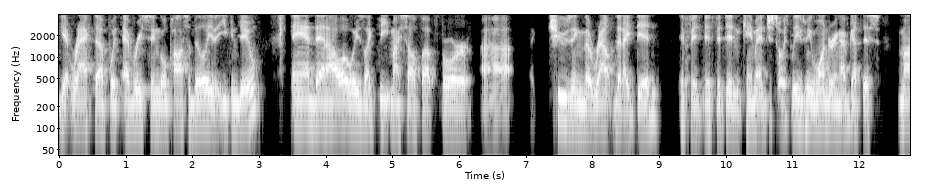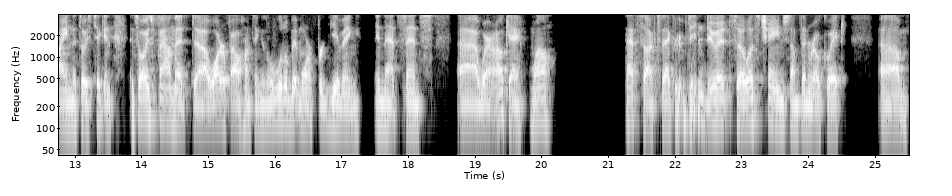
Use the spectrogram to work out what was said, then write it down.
get racked up with every single possibility that you can do. And then I'll always like beat myself up for, uh, like choosing the route that I did. If it, if it didn't came in, it just always leaves me wondering. I've got this mind that's always ticking. And so I always found that, uh, waterfowl hunting is a little bit more forgiving in that sense uh, where okay, well, that sucked. That group didn't do it, so let's change something real quick. Um,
